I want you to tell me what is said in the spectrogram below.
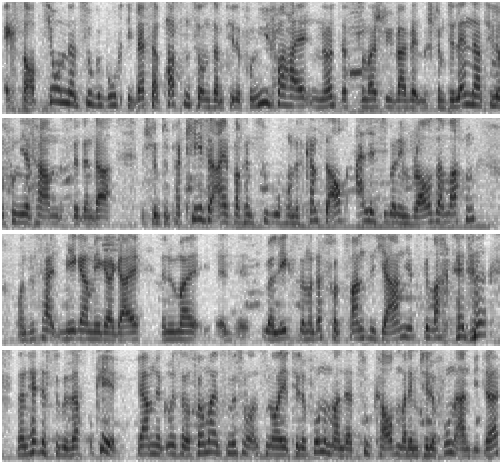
extra Optionen dazu gebucht, die besser passen zu unserem Telefonieverhalten. Ne? Das zum Beispiel, weil wir in bestimmte Länder telefoniert haben, dass wir dann da bestimmte Pakete einfach hinzubuchen. Das kannst du auch alles über den Browser machen. Und das ist halt mega, mega geil, wenn du mal äh, überlegst, wenn man das vor 20 Jahren jetzt gemacht hätte, dann hättest du gesagt, okay, wir haben eine größere Firma, jetzt müssen wir uns neue Telefonnummern dazu kaufen bei dem Telefonanbieter,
